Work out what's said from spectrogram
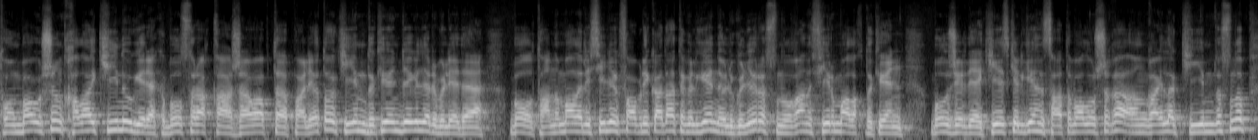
тоңбау үшін қалай киіну керек? Бұл сұраққа жауапты Палето киім дүкендегілер біледі. Бұл танымал ресейлік фабрикада тігілген үлгілер ұсынылған фирмалық дүкен. Бұл жерде кез келген сатып алушыға ыңғайлы киімді ұсынып,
